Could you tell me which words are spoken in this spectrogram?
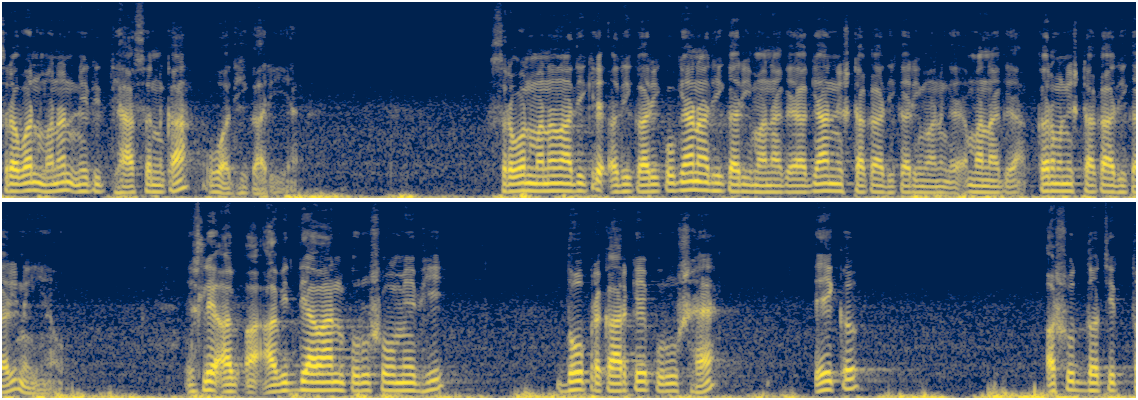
श्रवण मनन निधिध्यासन का वो अधिकारी है। श्रवण मनन आदि के अधिकारी को ज्ञान अधिकारी माना गया, ज्ञान निष्ठा का अधिकारी मान गया, माना गया। कर्म निष्ठा का अधिकारी नहीं है वो। इसलिए अविद्यावान पुरुषों में भी दो प्रकार के पुरुष हैं। एक अशुद्ध चित्त,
